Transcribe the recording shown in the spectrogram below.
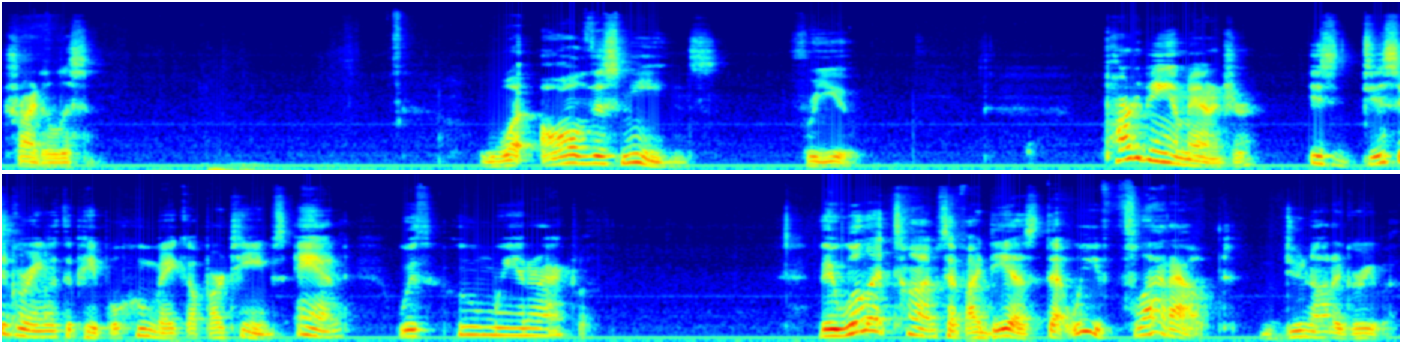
try to listen. What all this means for you. Part of being a manager is disagreeing with the people who make up our teams and with whom we interact with. They will at times have ideas that we flat out do not agree with.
